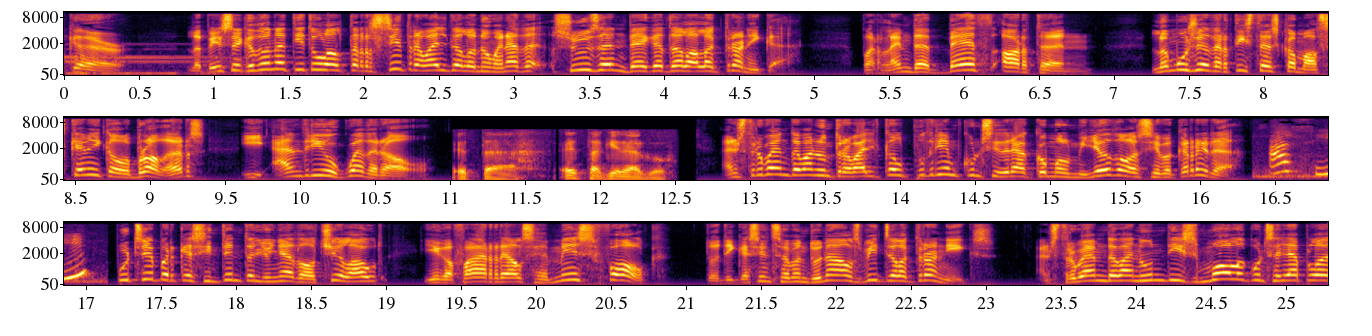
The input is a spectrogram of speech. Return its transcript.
Daybreaker, la peça que dona títol al tercer treball de l'anomenada Susan Vega de l'electrònica. Parlem de Beth Orton, la musa d'artistes com els Chemical Brothers i Andrew Weatherall. Esta, esta quiere algo. Ens trobem davant un treball que el podríem considerar com el millor de la seva carrera. Ah, sí? Potser perquè s'intenta allunyar del chill-out i agafar arrels més folk, tot i que sense abandonar els beats electrònics. Ens trobem davant un disc molt aconsellable,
